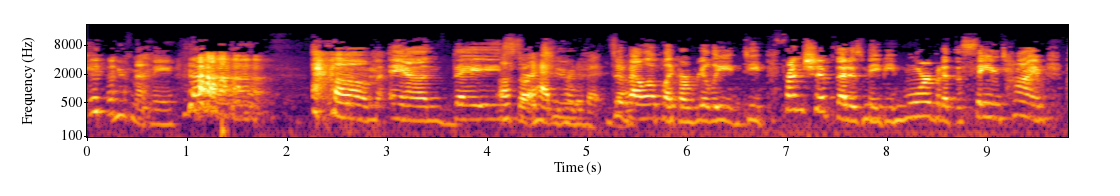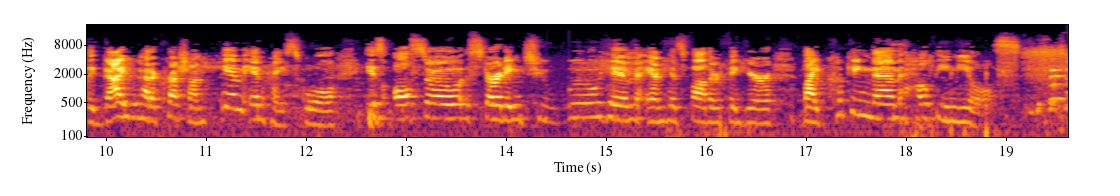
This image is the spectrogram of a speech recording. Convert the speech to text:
You've met me. Um, and they Also, start to heard of it, so. develop like a really deep friendship that is maybe more, but at the same time, the guy who had a crush on him in high school is also starting to woo him and his father figure by cooking them healthy meals.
